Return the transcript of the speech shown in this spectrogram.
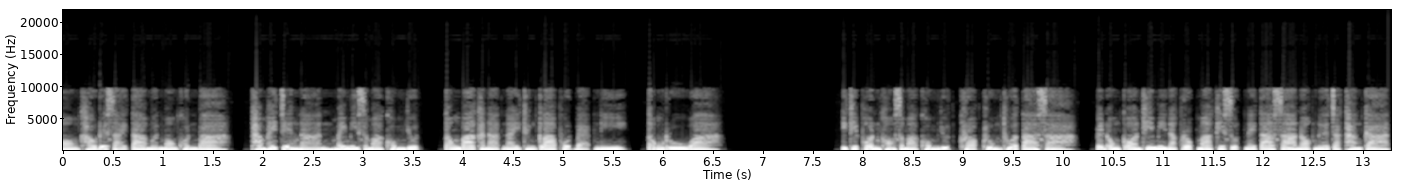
มองเขาด้วยสายตาเหมือนมองคนบ้า ทำให้เจียงหนานไม่มีสมาคมยุทธต้องบ้าขนาดไหนถึงกล้าพูดแบบนี้ ต้องรู้ว่า อิทธิพลของสมาคมยุทธครอบคลุมทั่วตาซา เป็นองค์กรที่มีนักรบมากที่สุดในตาซานอกเหนือจากทางการ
